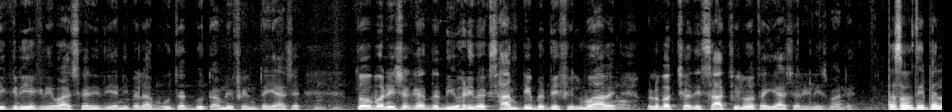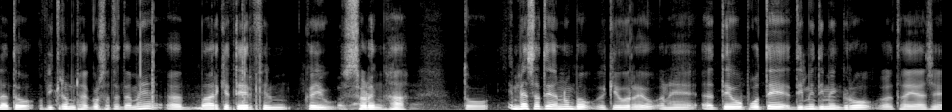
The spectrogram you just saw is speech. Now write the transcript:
દીકરી એક રિવાજ કરી હતી. એની પહેલાં ભૂત અદ્ભુત નામની ફિલ્મ તૈયાર છે. તો બની શકે તો દિવાળી બેગ સામટી બધી ફિલ્મો આવે. લગભગ છ થી સાત ફિલ્મો તૈયાર છે રિલીઝ માટે. સૌથી પહેલાં તો વિક્રમ ઠાકોર સાથે તમે બાર કે તેર ફિલ્મ કયું? સળંગ હા. તો એમના સાથે અનુભવ કેવો રહ્યો? અને તેઓ પોતે ધીમે ધીમે ગ્રો થયા છે.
